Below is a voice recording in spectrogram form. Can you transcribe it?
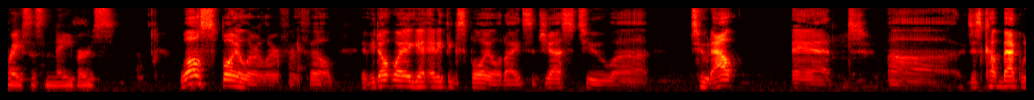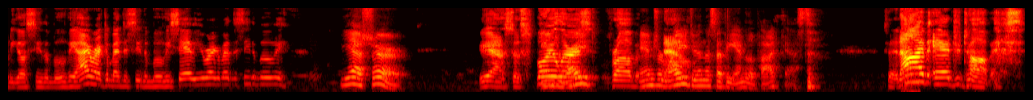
racist neighbors. Well, spoiler alert for the film. If you don't want to get anything spoiled, I'd suggest to uh, tune out and uh, just come back when you go see the movie. I recommend to see the movie. Sam, you recommend to see the movie? Yeah, sure. Yeah, so spoilers from Andrew, now. why are you doing this at the end of the podcast? And I'm Andrew Thomas.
